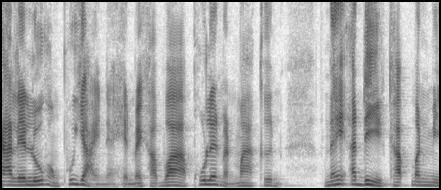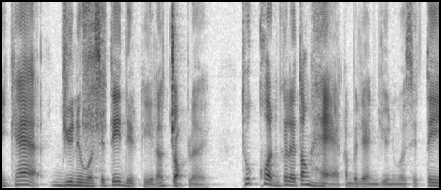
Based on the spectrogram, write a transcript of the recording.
การเรียนรู้ของผู้ใหญ่เนี่ยเห็นไหมครับว่าผู้เล่นมันมากขึ้น ในอดีตครับมันมีแค่ university degree แล้วจบเลย ทุกคนก็เลยต้องแห่กันไปเรียน university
